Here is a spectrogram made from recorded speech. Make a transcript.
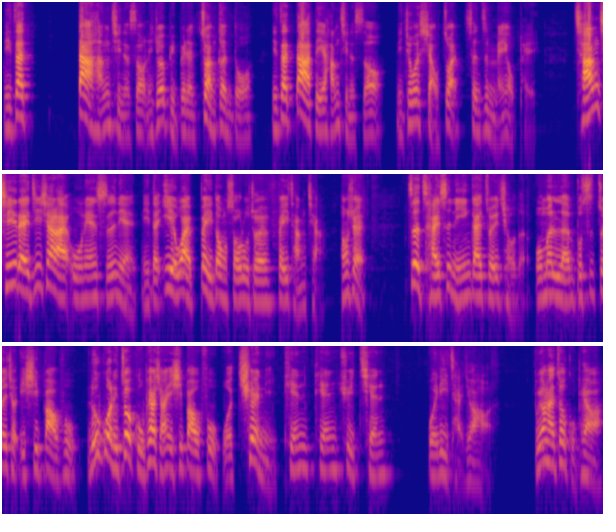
你在大行情的时候，你就会比别人赚更多；你在大跌行情的时候，你就会小赚，甚至没有赔。长期累积下来，五年、十年，你的业外被动收入就会非常强。同学，这才是你应该追求的。我们人不是追求一夕暴富。如果你做股票想要一夕暴富，我劝你天天去签。威力彩就好了，不用来做股票啊。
